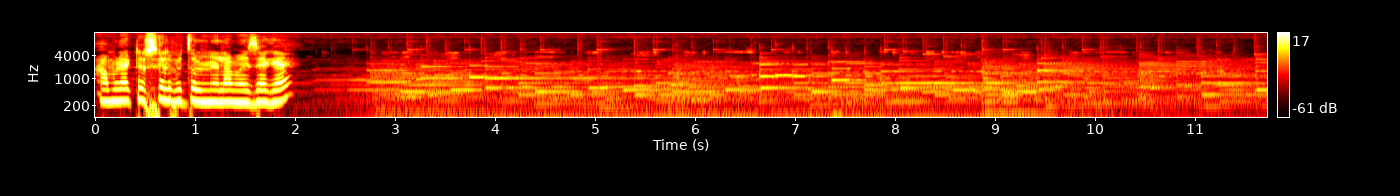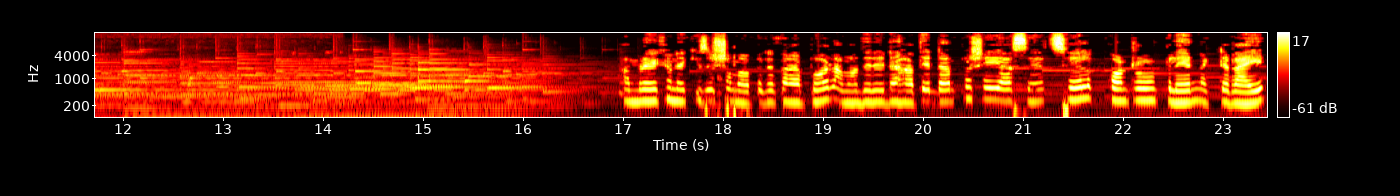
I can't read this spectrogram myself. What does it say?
আমরা একটা সেলফি তুলে নিলাম এই জায়গায়। আমরা এখানে কিছু সময় অপেক্ষা করার পর আমাদের এটা হাতের ডান পাশেই আছে সেলফ কন্ট্রোল প্লেন একটা রাইড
